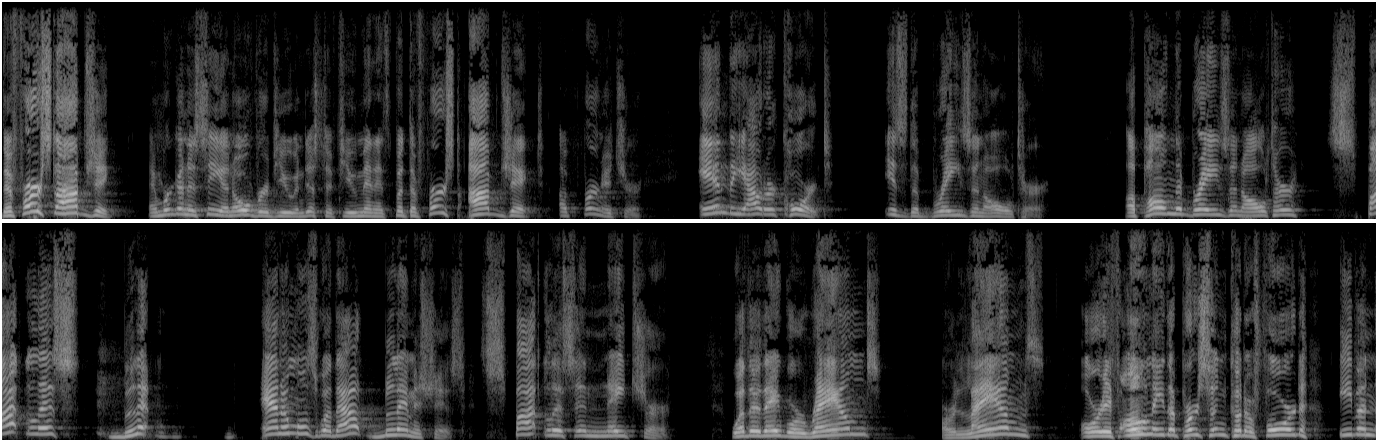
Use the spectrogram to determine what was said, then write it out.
The first object, and we're going to see an overview in just a few minutes, but the first object of furniture in the outer court is the brazen altar upon the brazen altar, spotless animals without blemishes, spotless in nature, whether they were rams or lambs, or if only the person could afford even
